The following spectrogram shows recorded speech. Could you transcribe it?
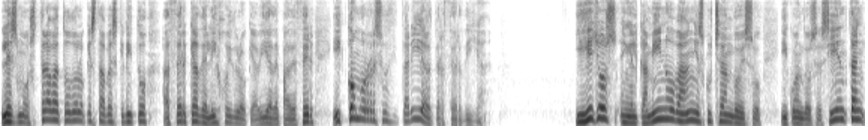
les mostraba todo lo que estaba escrito acerca del Hijo y de lo que había de padecer y cómo resucitaría el tercer día. Y ellos en el camino van escuchando eso. Y cuando se sientan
